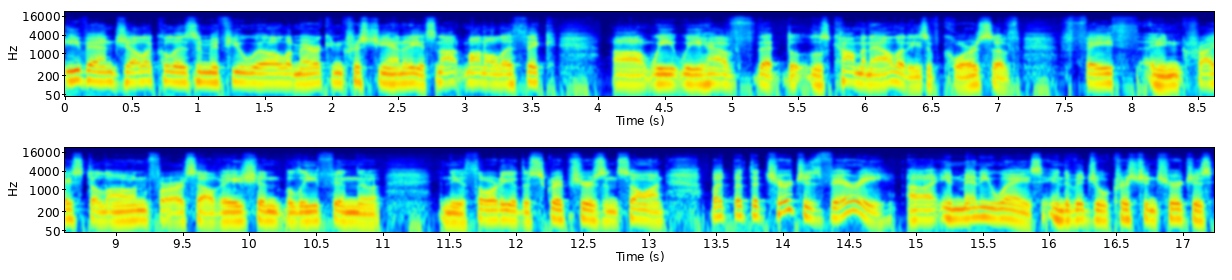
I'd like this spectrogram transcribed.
evangelicalism, if you will, American Christianity, it's not monolithic. Uh, we we have that those commonalities, of course, of faith in Christ alone for our salvation, belief in the in the authority of the Scriptures, and so on. But but the churches vary uh, in many ways, individual Christian churches.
